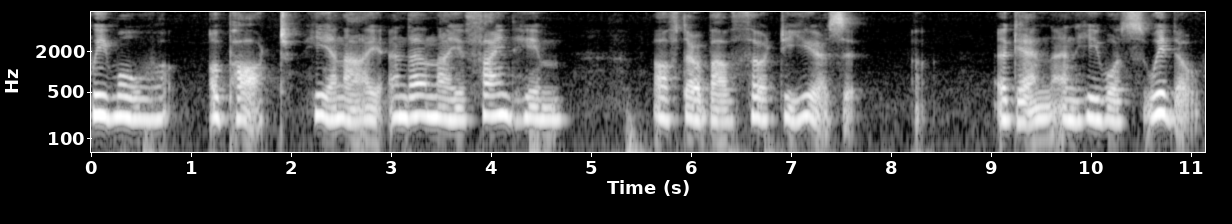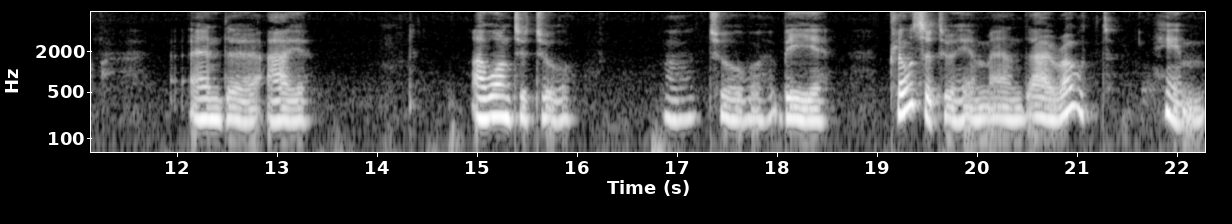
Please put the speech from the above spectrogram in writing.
we move apart he and i. And then i find him after about 30 years uh, again and he was widow and uh, i i wanted to uh, to be closer to him and i wrote him.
